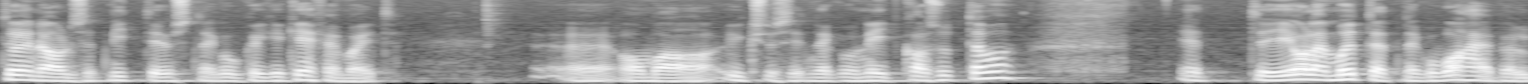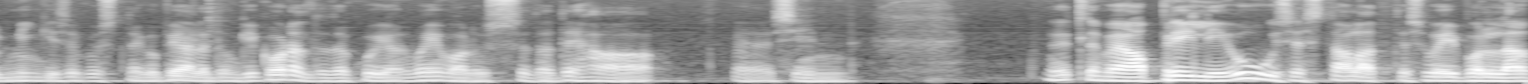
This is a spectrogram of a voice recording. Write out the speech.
tõenäoliselt mitte just nagu kõige kehvemaid öö, äh, oma üksuseid nagu neid kasutama et ei ole mõtet nagu vahepeal mingisugust nagu pealetungi korraldada, kui on võimalus seda teha äh, siin ütleme aprillikuusest alates võib-olla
